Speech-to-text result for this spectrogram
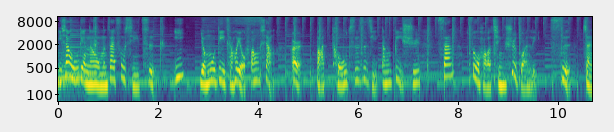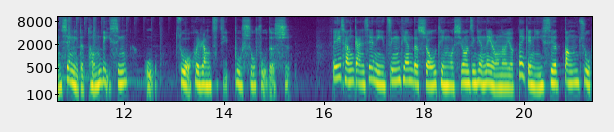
以上五点呢，我们再复习一次：一、有目的才会有方向；二，把投资自己当必须；三，做好情绪管理；四，展现你的同理心；五，做会让自己不舒服的事。非常感谢你今天的收听，我希望今天的内容呢有带给你一些帮助。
